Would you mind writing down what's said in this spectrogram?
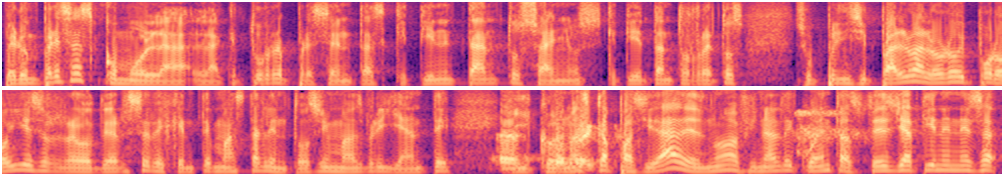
pero empresas como la, la, que tú representas, que tienen tantos años, que tienen tantos retos, su principal valor hoy por hoy es rodearse de gente más talentosa y más brillante y con más capacidades, ¿no? A final de cuentas, ustedes ya tienen esa,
